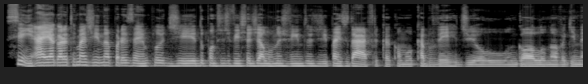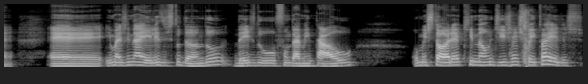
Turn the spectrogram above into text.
Sim, aí agora tu imagina, por exemplo, de, do ponto de vista de alunos vindos de países da África, como Cabo Verde, ou Angola, ou Nova Guiné. É, imagina eles estudando, desde o fundamental, uma história que não diz respeito a eles.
